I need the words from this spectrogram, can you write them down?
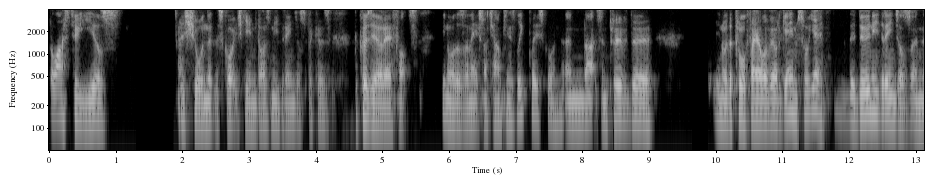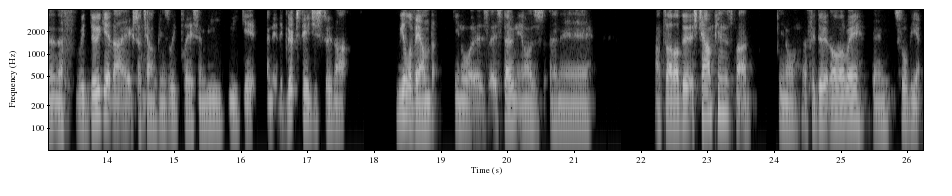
the last two years has shown that the Scottish game does need Rangers because because of our efforts. You know, there's an extra Champions League place going, and that's improved the you know the profile of our game. So yeah, they do need Rangers, and, and if we do get that extra Champions League place and we we get into the group stages through that, we'll have earned. You know, it's it's down to us, and uh, I'd rather do it as champions, but I, you know, if we do it the other way, then so be it.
